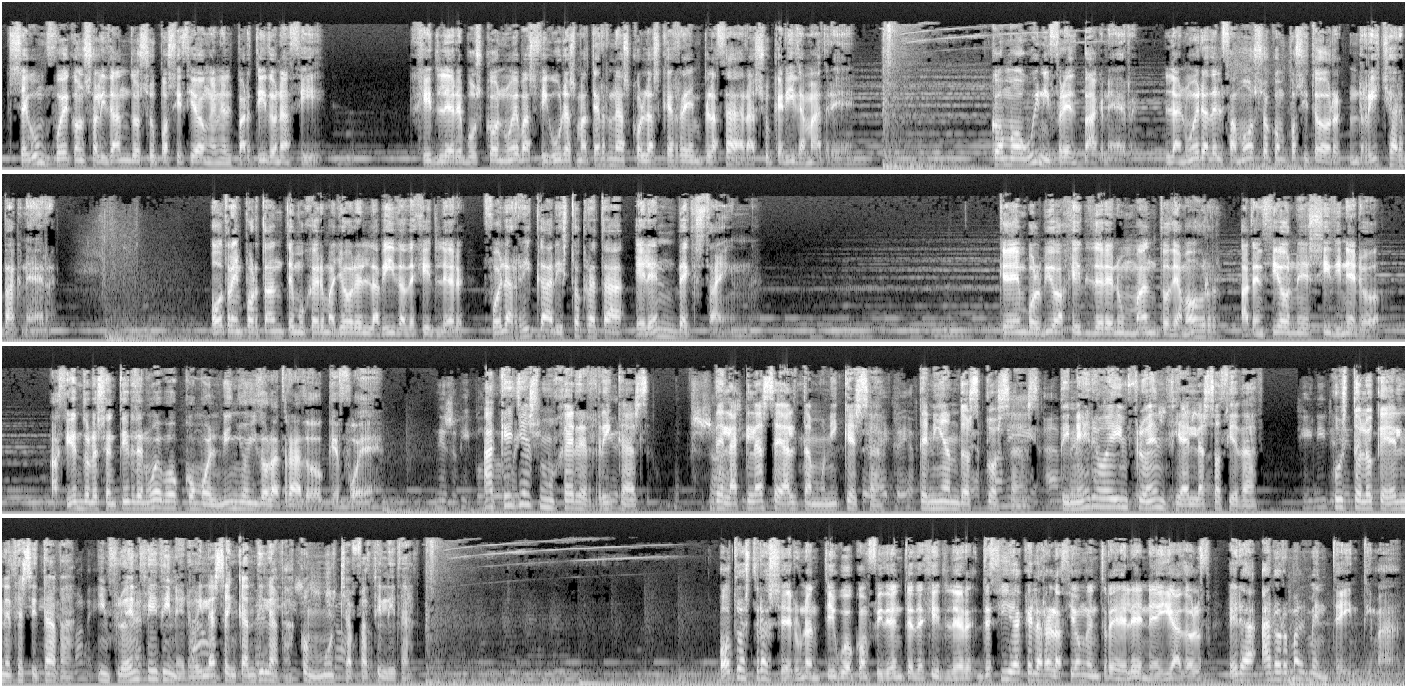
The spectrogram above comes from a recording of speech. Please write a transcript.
Según fue consolidando su posición en el partido nazi, Hitler buscó nuevas figuras maternas con las que reemplazar a su querida madre. Como Winifred Wagner, la nuera del famoso compositor Richard Wagner. Otra importante mujer mayor en la vida de Hitler fue la rica aristócrata Helene Beckstein, que envolvió a Hitler en un manto de amor, atenciones y dinero, haciéndole sentir de nuevo como el niño idolatrado que fue. Aquellas mujeres ricas de la clase alta muniquesa tenían dos cosas, dinero e influencia en la sociedad. Justo lo que él necesitaba, influencia y dinero, y las encandilaba con mucha facilidad. Otto Strasser, un antiguo confidente de Hitler, decía que la relación entre Helene y Adolf era anormalmente íntima.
